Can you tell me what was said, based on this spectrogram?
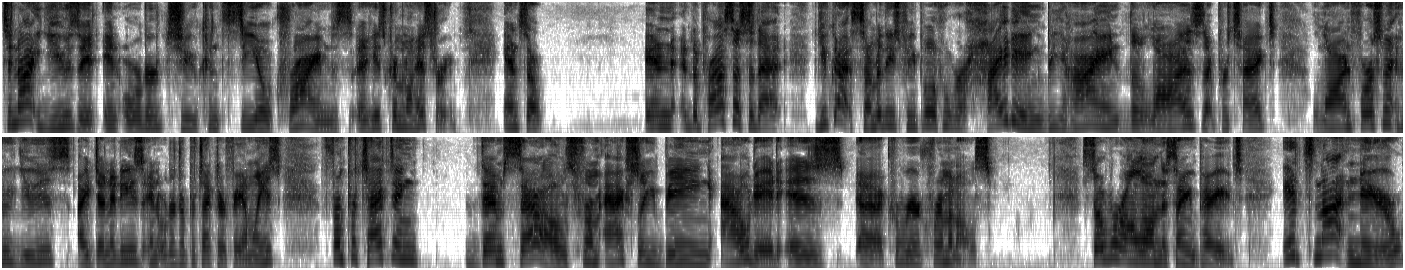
to not use it in order to conceal crimes, uh, his criminal history. And so, in the process of that, you've got some of these people who are hiding behind the laws that protect law enforcement who use identities in order to protect their families from protecting themselves from actually being outed as uh, career criminals. So we're all on the same page. It's not new.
